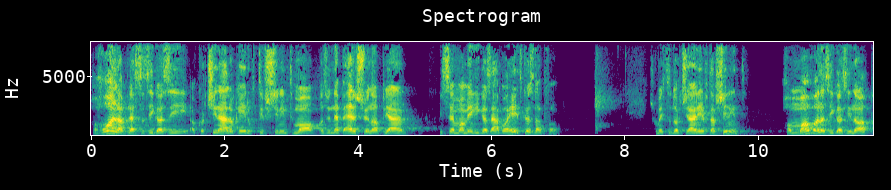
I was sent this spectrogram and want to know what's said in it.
Ha holnap lesz az igazi, akkor csinálok Éruftiv Sinint ma, az ünnep első napján, hiszen ma még igazából hétköznap van. És akkor még tudok csinálni Éruftiv Sinint? Ha ma van az igazi nap,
